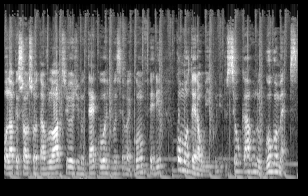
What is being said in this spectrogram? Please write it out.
Olá pessoal, eu sou Otávio Lopes e hoje no TechWord você vai conferir como alterar o ícone do seu carro no Google Maps.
